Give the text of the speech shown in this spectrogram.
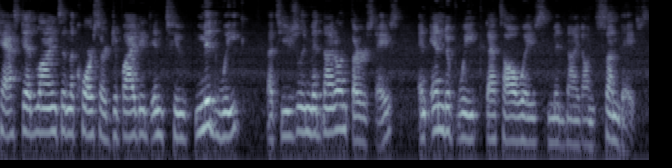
Task deadlines in the course are divided into midweek, that's usually midnight on Thursdays, and end of week, that's always midnight on Sundays.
